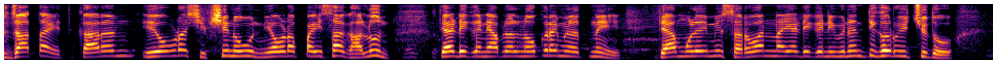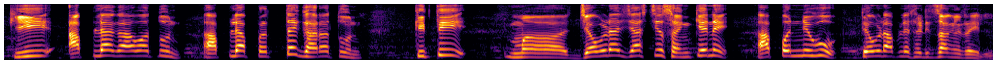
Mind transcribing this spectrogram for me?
जात आहेत कारण एवढं शिक्षण होऊन एवढा पैसा घालून त्या ठिकाणी आपल्याला नोकऱ्या मिळत नाही. त्यामुळे मी सर्वांना या ठिकाणी विनंती करू इच्छितो की आपल्या गावातून आपल्या प्रत्येक घरातून किती म जेवढ्या जास्त संख्येने आपण निघू तेवढं आपल्यासाठी चांगलं राहील.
